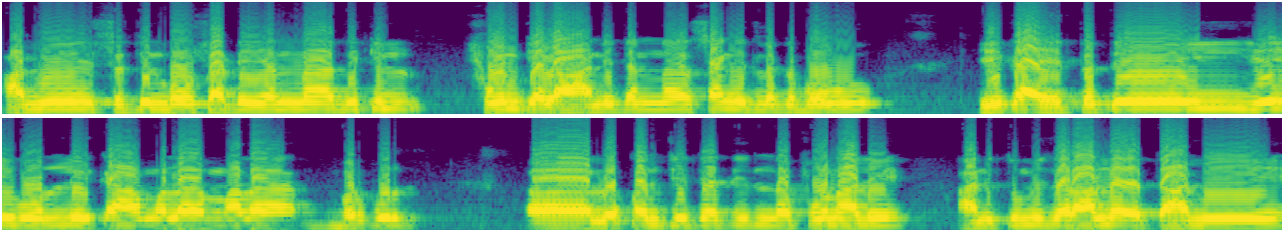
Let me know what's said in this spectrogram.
आम्ही सचिन भाऊ साठे यांना देखील फोन केला आणि त्यांना सांगितलं की भाऊ हे काय आहे? तर ते हे बोलले की आम्हाला मला भरपूर लोकांचे त्यातून फोन आले. आणि तुम्ही जर आलं तर आम्ही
